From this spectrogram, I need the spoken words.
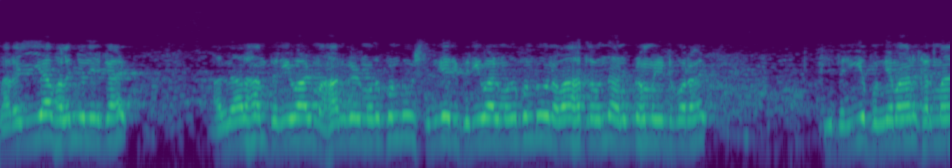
நிறைய பலன் சொல்லியிருக்காள் அதனாலதான் பெரியவாள் மகான்கள் முதற்கொண்டு சிங்கேரி பெரியவாள் முதற்கொண்டு நவாகத்துல வந்து அனுகிரகம் பண்ணிட்டு போறாள் இது பெரிய புண்ணியமான கர்மா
